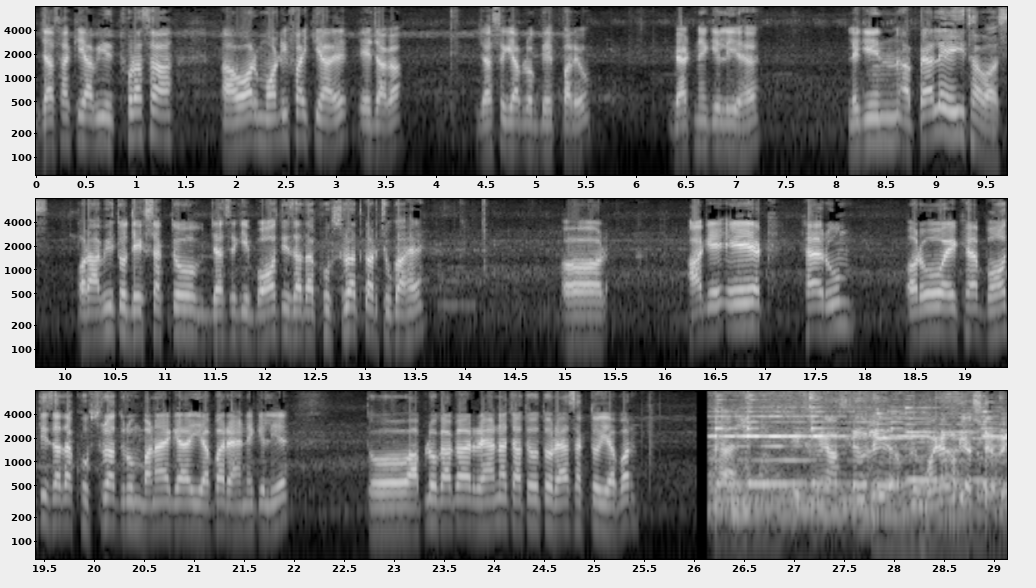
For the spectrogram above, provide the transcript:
जैसा कि अभी थोड़ा सा और मॉडिफाई किया है ये जगह, जैसे कि आप लोग देख पा रहे हो, बैठने के लिए है। लेकिन पहले यही था बस। और अभी तो देख सकते हो जैसे कि बहुत ही ज़्यादा खूबसूरत कर चुका है और आगे एक है रूम और वो एक है बहुत ही ज़्यादा खूबसूरत रूम बनाया गया है यहाँ पर रहने के लिए तो आप लोग अगर रहना चाहते हो तो रह सकते हो यहाँ पर এখানে আসতে হলে আপনার ময়নাগুড়ি আসতে হবে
